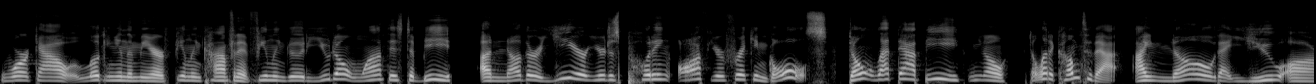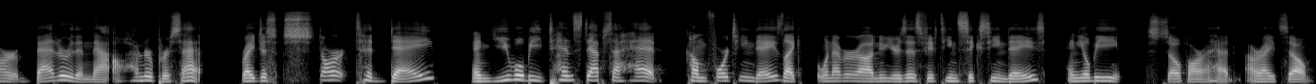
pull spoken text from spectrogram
workout, looking in the mirror, feeling confident, feeling good, you don't want this to be another year. You're just putting off your freaking goals. Don't let that be, you know, don't let it come to that. I know that you are better than that 100%, right? Just start today and you will be 10 steps ahead come 14 days, like whenever uh, New Year's is 15, 16 days, and you'll be so far ahead. All right. So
